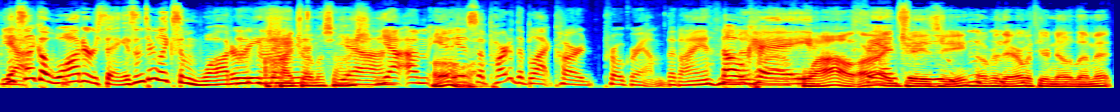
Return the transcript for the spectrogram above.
yeah. It's like a water thing. Isn't there like some watery thing? Hydro massage? Yeah. yeah, um, Oh. it is a part of the Black Card program that I am. a of. Okay. Wow. All right, Fancy. Jay Z over there with your no limit.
